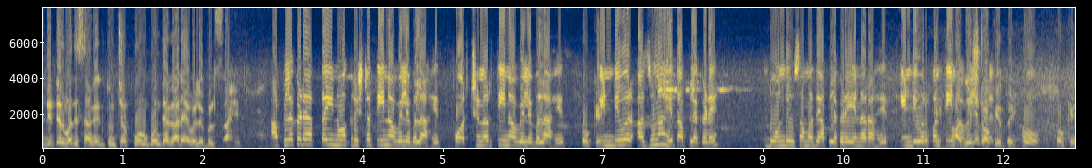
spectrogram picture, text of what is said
डिटेलमध्ये सांगा की तुमच्या कोणकोणत्या गाड्या अवेलेबल्स आहेत. आपल्याकडे आता इनोवा क्रिस्टा तीन अवेलेबल आहेत फॉर्च्युनर तीन अवेलेबल आहेत. इंडिवर अजून आहेत आपल्याकडे. दोन दिवसामध्ये आपल्याकडे येणार आहेत. इंडिवर पण. तीन available आहेत. येतोय. हो. ओके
